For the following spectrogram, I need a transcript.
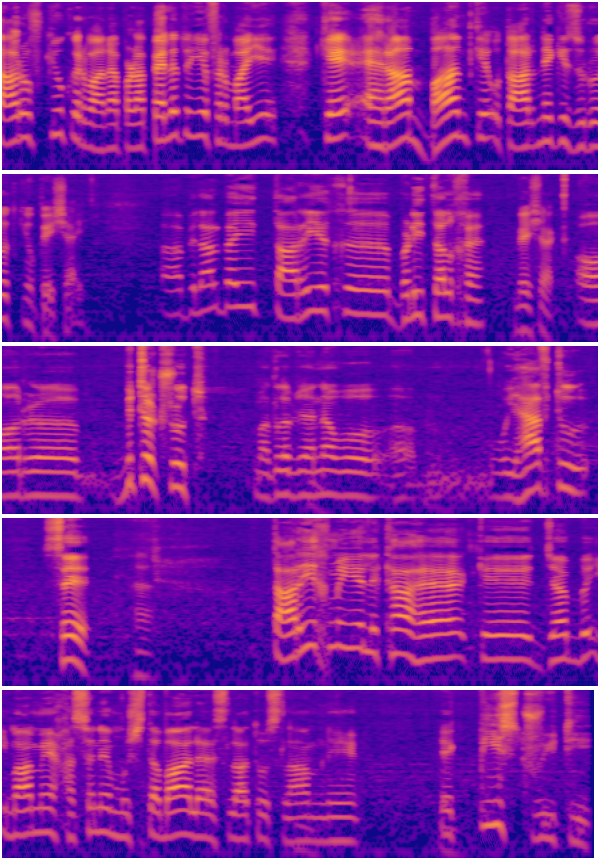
تعارف کیوں کروانا پڑا؟ پہلے تو یہ فرمائیے کہ احرام باندھ کے اتارنے کی ضرورت کیوں پیش آئی؟ بلال بھائی تاریخ بڑی تلخ ہے۔ بے شک۔ اور بٹر ٹروتھ مطلب جو ہے نا وہ وی ہیو ٹو سے تاریخ میں یہ لکھا ہے کہ جب امام حسن مشتبہ علیہ السلاۃ والسلام نے ایک پیس ٹریٹی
